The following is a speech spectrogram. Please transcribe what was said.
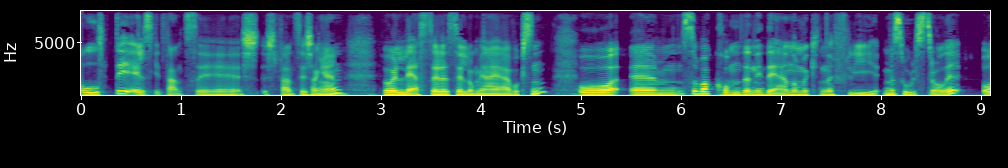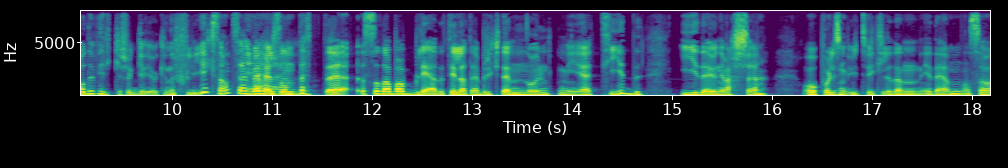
alltid elsket fantasy- fantasy-sjangeren, og leser det selv om jeg er voksen. Og um, så bare kom den ideen om å kunne fly med solstråler. Og det virker så gøy å kunne fly, ikke sant? Så, jeg ble Ja, helt sånn, dette, så da bare ble det til at jeg brukte enormt mye tid i det universet, og på å liksom utvikle den ideen. Og så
